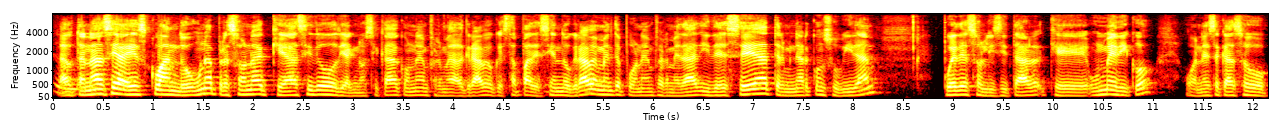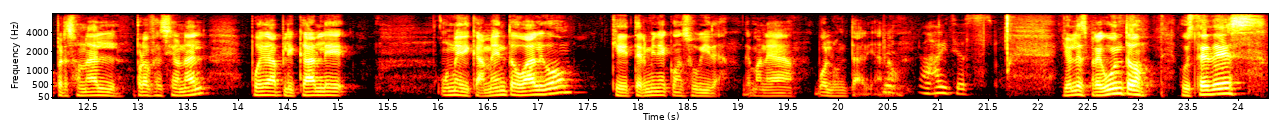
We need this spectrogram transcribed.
la eutanasia es cuando una persona que ha sido diagnosticada con una enfermedad grave o que está padeciendo gravemente por una enfermedad y desea terminar con su vida, puede solicitar que un médico, o en este caso personal profesional, pueda aplicarle un medicamento o algo que termine con su vida de manera voluntaria. ¿no? Ay, Dios. Yo les pregunto, ¿ustedes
